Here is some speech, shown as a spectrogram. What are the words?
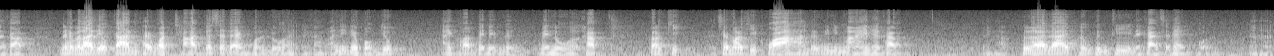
นะครับ ในเวลาเดียวกัน pivot chart ก็แสดงผลด้วยนะครับ อันนี้เดี๋ยวผมยุบ ไอคอนไปนิดนึงเมนูครับก็คลิกใช้เมาส์คลิกขวาเลือก minimize นะครับนะครับเพื่อได้เพิ่มพื้นที่ในการแสดงผลนะฮะ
